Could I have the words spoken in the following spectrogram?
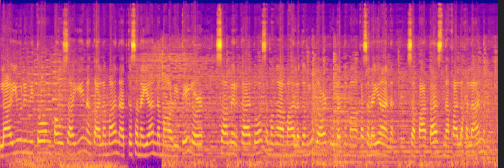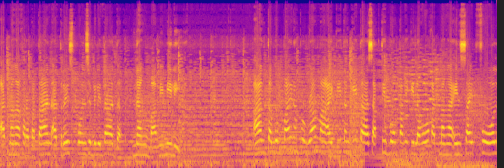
Layunin nitong pahusayin ang kaalaman at kasanayan ng mga retailer sa merkado sa mga mahalagang lugar tulad ng mga kasanayan sa patas na kalakalan at mga karapatan at responsibilidad ng mamimili. Ang tagumpay ng programa ay kitang-kita sa aktibong pakikilahok at mga insightful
